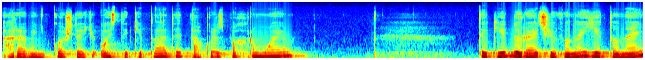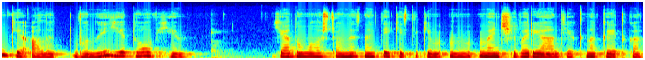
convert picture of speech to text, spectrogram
гривень коштують ось такі пледи, також з бахромою. Такі, до речі, вони є тоненькі, але вони є довгі. Я думала, що вони, знаєте, якийсь такий менший варіант, як накидка.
